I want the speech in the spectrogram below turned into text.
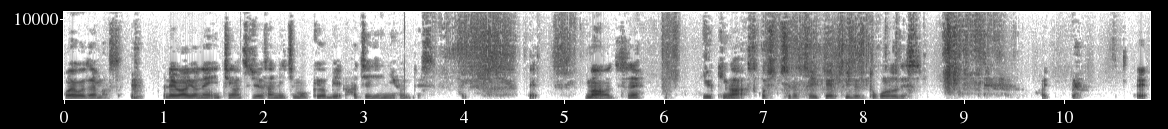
おはようございます。令和4年1月13日木曜日8時2分です。はい、で今はですね、雪が少しちらついているところです。はい、でち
